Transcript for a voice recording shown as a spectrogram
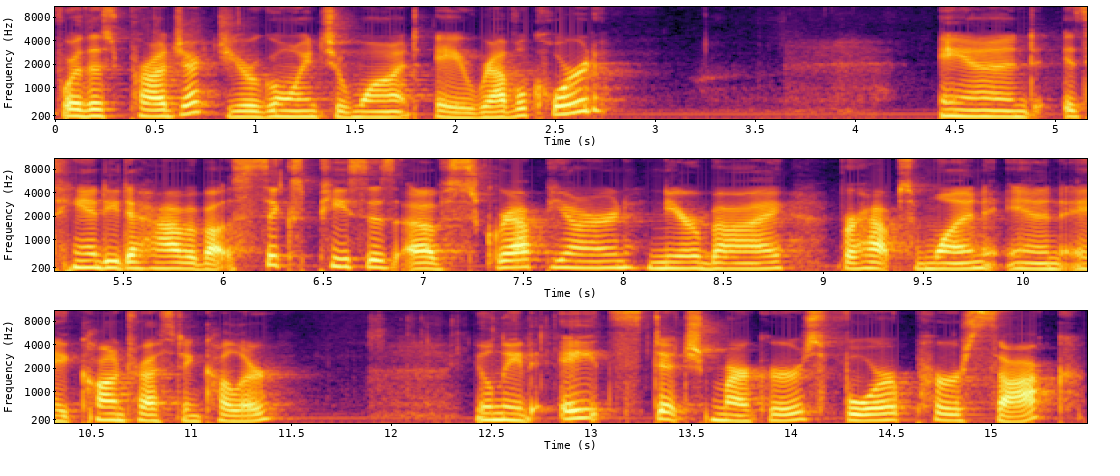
For this project, you're going to want a ravel cord and it's handy to have about six pieces of scrap yarn nearby, perhaps one in a contrasting color. You'll need eight stitch markers, four per sock.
